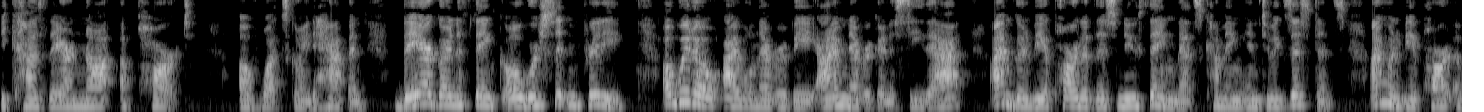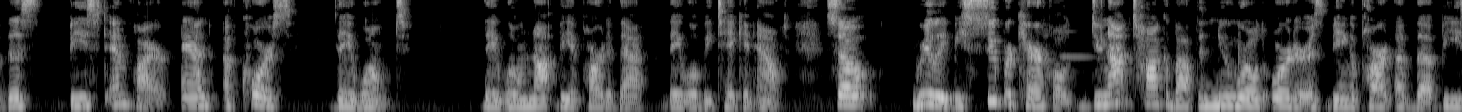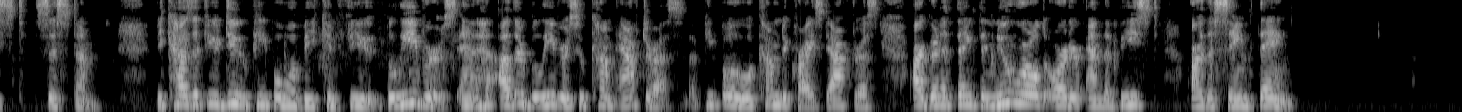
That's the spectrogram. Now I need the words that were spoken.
because they are not a part of what's going to happen. They are going to think, oh, we're sitting pretty. A widow I will never be. I'm never going to see that. I'm going to be a part of this new thing that's coming into existence. I'm going to be a part of this beast empire. And of course, they won't. They will not be a part of that. They will be taken out. So really be super careful. Do not talk about the New World Order as being a part of the beast system. Because if you do, people will be confused. Believers and other believers who come after us, people who will come to Christ after us, are going to think the New World Order and the beast are the same thing.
